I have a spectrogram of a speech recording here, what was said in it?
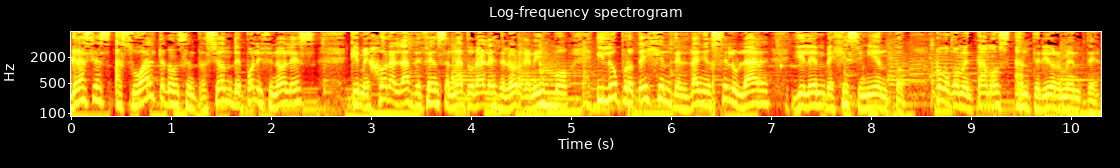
gracias a su alta concentración de polifenoles que mejoran las defensas naturales del organismo y lo protegen del daño celular y el envejecimiento, como comentamos anteriormente.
